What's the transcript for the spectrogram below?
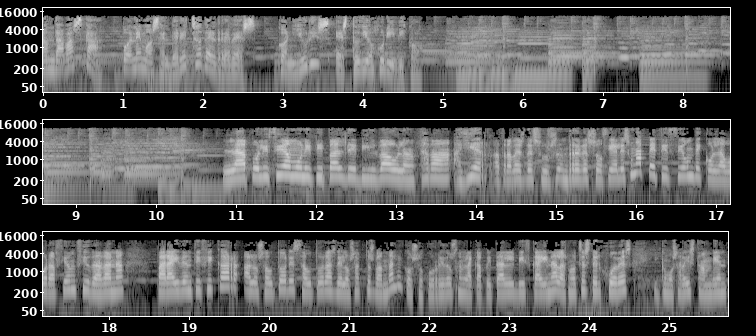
Onda Vasca ponemos el derecho del revés con Yuris Estudio Jurídico. La Policía Municipal de Bilbao lanzaba ayer a través de sus redes sociales una petición de colaboración ciudadana para identificar a los autores, autoras de los actos vandálicos ocurridos en la capital vizcaína las noches del jueves y, como sabéis, también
